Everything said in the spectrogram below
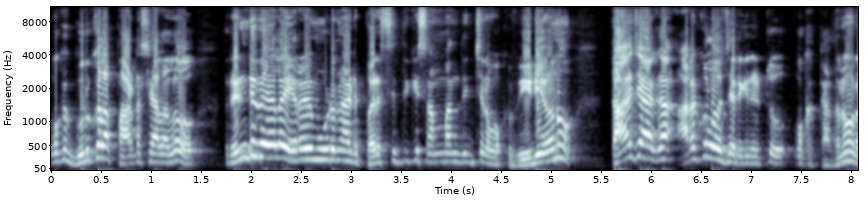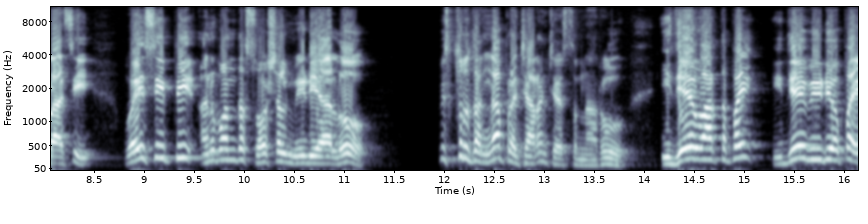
ఒక గురుకుల పాఠశాలలో రెండు వేల ఇరవై మూడు నాటి పరిస్థితికి సంబంధించిన ఒక వీడియోను తాజాగా అరకులో జరిగినట్లు ఒక కథనం రాసి వైసీపీ అనుబంధ సోషల్ మీడియాలో విస్తృతంగా ప్రచారం చేస్తున్నారు. ఇదే వార్తపై ఇదే వీడియోపై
